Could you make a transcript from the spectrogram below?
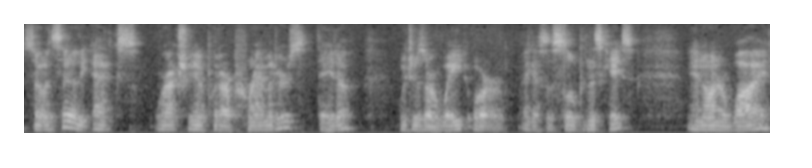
so instead of the x, we're actually going to put our parameters, theta, which is our weight, or I guess the slope in this case, and on our y,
